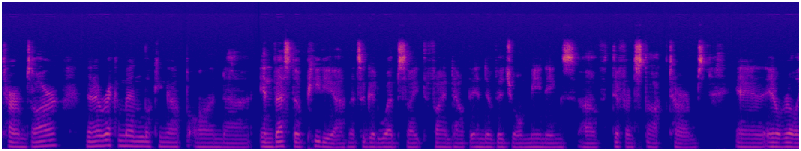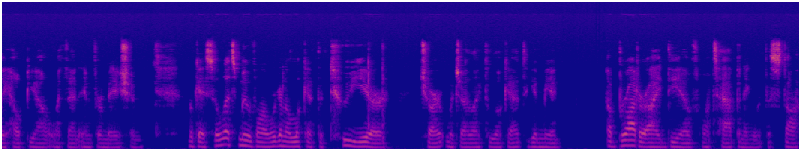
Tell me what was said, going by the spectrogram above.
terms are, then I recommend looking up on uh, Investopedia. That's a good website to find out the individual meanings of different stock terms, and it'll really help you out with that information. Okay, so let's move on. We're going to look at the two-year chart, which I like to look at to give me a, a broader idea of what's happening with the stock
